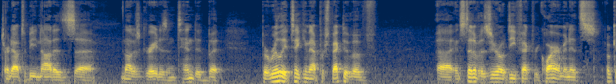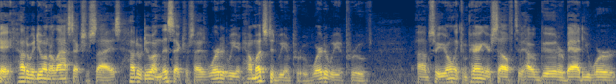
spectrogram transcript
turned out to be not as uh, not as great as intended. But but really taking that perspective of uh, instead of a zero defect requirement, it's okay. How do we do on our last exercise? How do we do on this exercise? Where did we? How much did we improve? Where did we improve? Um, so you're only comparing yourself to how good or bad you were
